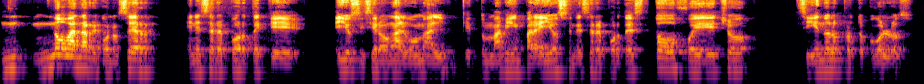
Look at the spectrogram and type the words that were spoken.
no van a reconocer en ese reporte que ellos hicieron algo mal, que más bien para ellos en ese reporte es todo fue hecho siguiendo los protocolos.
